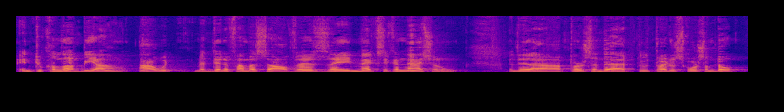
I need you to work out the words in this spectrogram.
into Colombia, I would identify myself as a Mexican national, the uh, person that would try to score some dope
